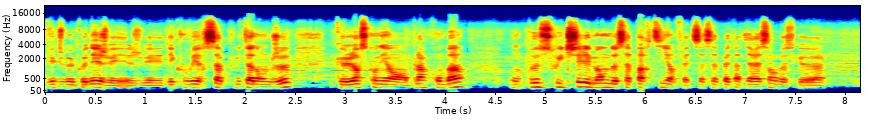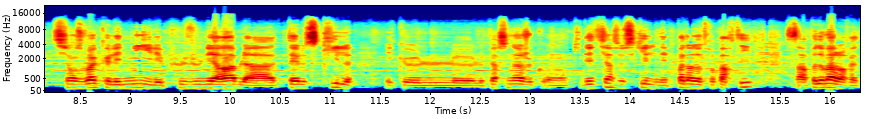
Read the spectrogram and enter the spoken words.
vu que je me connais, je vais, je vais découvrir ça plus tard dans le jeu, que lorsqu'on est en plein combat, on peut switcher les membres de sa partie en fait. Ça, ça peut être intéressant parce que si on se voit que l'ennemi il est plus vulnérable à tel skill et que le, personnage qui détient ce skill n'est pas dans notre partie, c'est un peu dommage en fait.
